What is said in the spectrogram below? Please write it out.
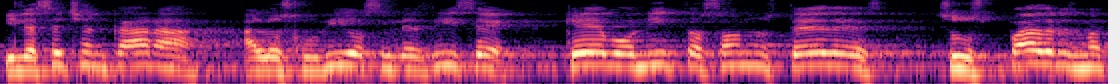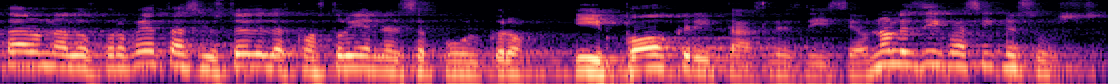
y les echa en cara a los judíos y les dice, qué bonitos son ustedes, sus padres mataron a los profetas y ustedes les construyen el sepulcro. Hipócritas les dice. ¿O no les dijo así Jesús?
